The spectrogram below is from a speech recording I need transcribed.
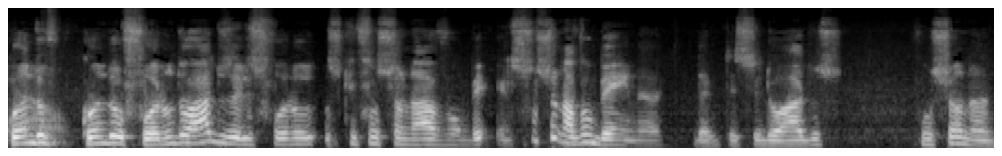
quando, quando foram doados, eles foram os que funcionavam bem, eles funcionavam bem, né? Devem ter sido doados funcionando.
